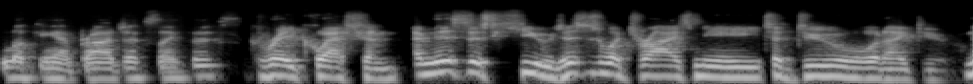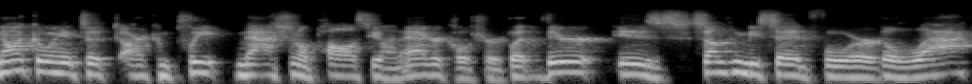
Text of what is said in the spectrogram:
looking at projects like this? Great question. I mean, this is huge. This is what drives me to do what I do. Not going into our complete national policy on agriculture, but there is something to be said for the lack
